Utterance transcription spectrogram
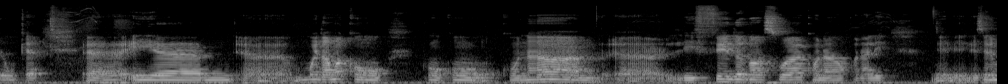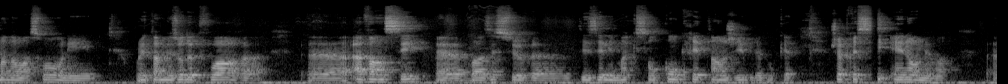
Donc, euh, et euh, moindrement qu'on qu'on a les faits devant soi, qu'on a, les, éléments devant soi, on est, en mesure de pouvoir avancer basé sur des éléments qui sont concrets, tangibles. Donc, j'apprécie énormément euh,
